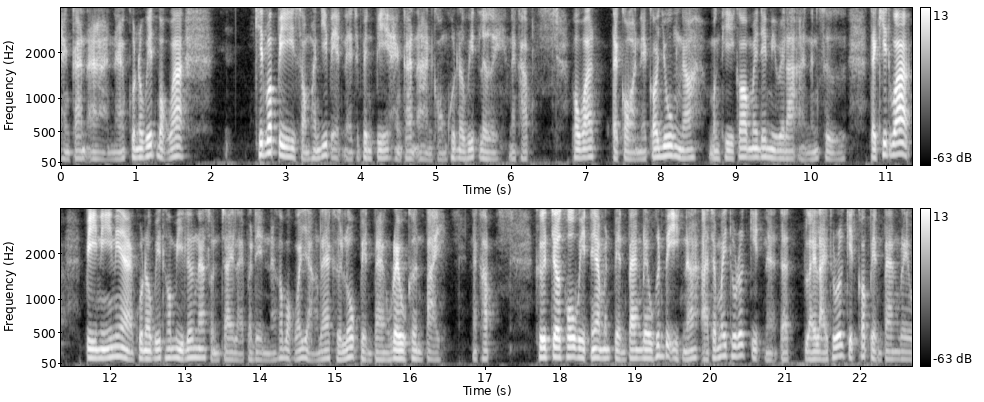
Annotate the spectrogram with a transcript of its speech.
แห่งการอ่านนะคุณรวิทย์บอกว่าคิดว่าปี 2021เนี่ยจะเป็นปีแห่งการอ่านของคุณรวิทย์เลยนะครับ เพราะว่าแต่ก่อนเนี่ยก็ยุ่งนะบางทีก็ไม่ได้มีเวลาอ่านหนังสือ แต่คิดว่าปีนี้เนี่ยคุณรวิทย์เขามีเรื่องน่าสนใจหลายประเด็นนะเขาบอกว่าอย่างแรกคือโลกเปลี่ยนแปลงเร็วเกินไปนะครับคือเจอโควิดเนี่ยมันเปลี่ยนแปลงเร็วขึ้นไปอีกนะอาจจะไม่ธุรกิจเนี่ยแต่หลาย ๆ ธุรกิจก็เปลี่ยนแปลงเร็ว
